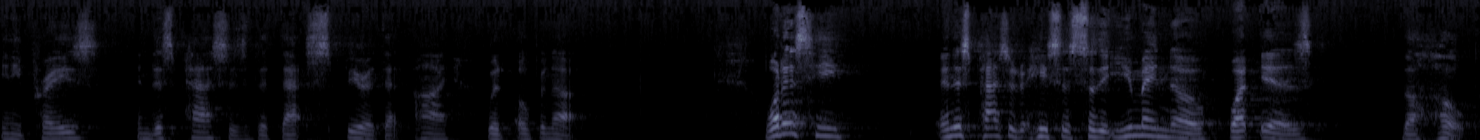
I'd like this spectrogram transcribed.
And he prays in this passage that that spirit, that eye, would open up. What is he, in this passage, he says, so that you may know what is the hope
